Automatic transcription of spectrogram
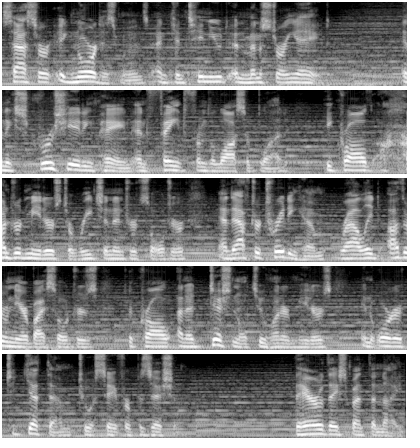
Sasser ignored his wounds and continued administering aid. In excruciating pain and faint from the loss of blood, he crawled 100 meters to reach an injured soldier, and after treating him, rallied other nearby soldiers to crawl an additional 200 meters in order to get them to a safer position. There they spent the night,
